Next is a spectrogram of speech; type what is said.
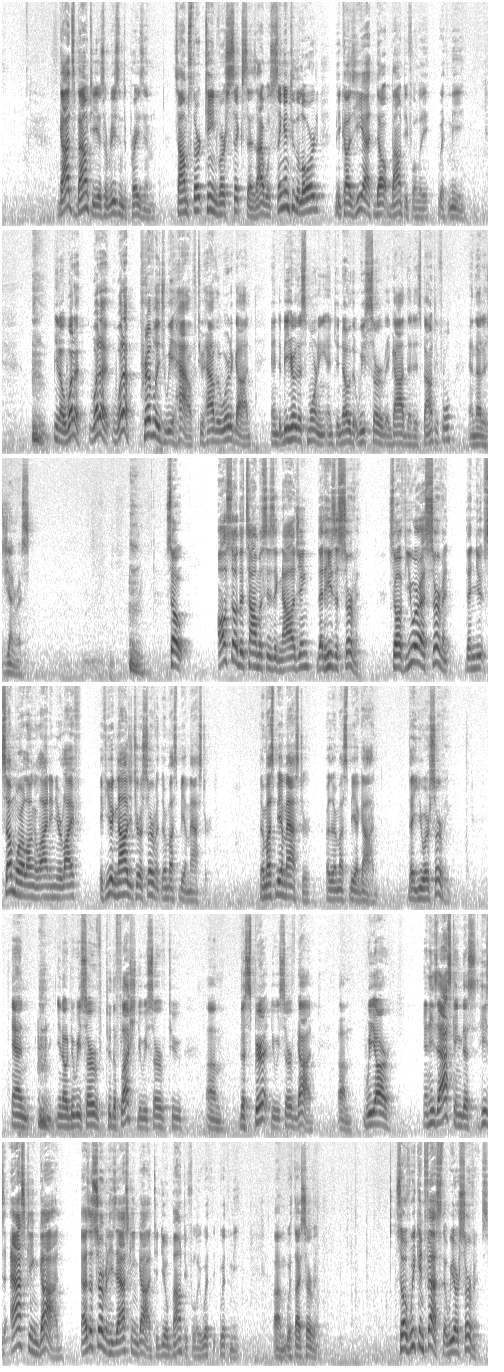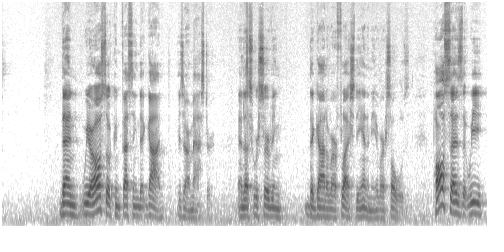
God's bounty is a reason to praise him. Psalms 13, verse 6 says, I will sing unto the Lord because he hath dealt bountifully with me. you know, what a, what, a, what a privilege we have to have the Word of God and to be here this morning and to know that we serve a God that is bountiful and that is generous. so, also the psalmist is acknowledging that he's a servant. So, if you are a servant, then you somewhere along the line in your life, if you acknowledge that you're a servant, there must be a master. There must be a master or there must be a God that you are serving. And, you know, do we serve to the flesh? Do we serve to um, the spirit? Do we serve God? Um, we are, and he's asking this, he's asking God, as a servant, he's asking God to deal bountifully with, with me, um, with thy servant. So if we confess that we are servants, then we are also confessing that God is our master, unless we're serving the God of our flesh, the enemy of our souls. Paul says that we,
